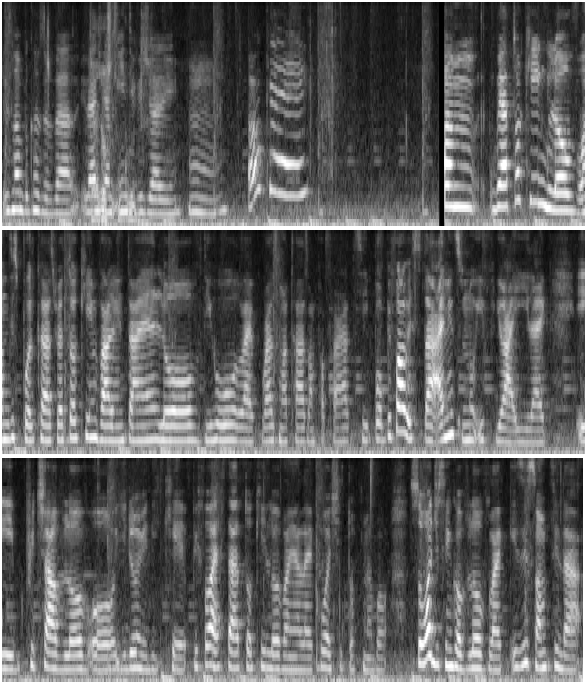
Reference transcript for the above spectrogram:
It's not because of that. You like them just too good. individually. Hmm. Okay. Um, we are talking love on this podcast. We are talking Valentine love, the whole like razzmatazz and paparazzi. But before we start, I need to know if you are a, like a preacher of love or you don't really care. Before I start talking love, and you're like, what is she talking about? So, what do you think of love? Like, is it something that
